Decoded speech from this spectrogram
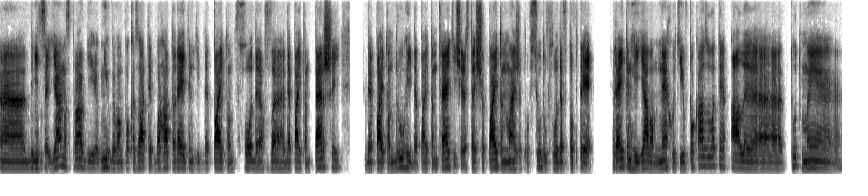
Е, дивіться, я насправді міг би вам показати багато рейтингів, де Python входить в де Python перший, де Python другий, де Python третій, через те, що Python майже повсюду входить в топ-3. Рейтинги я вам не хотів показувати, але е, тут ми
